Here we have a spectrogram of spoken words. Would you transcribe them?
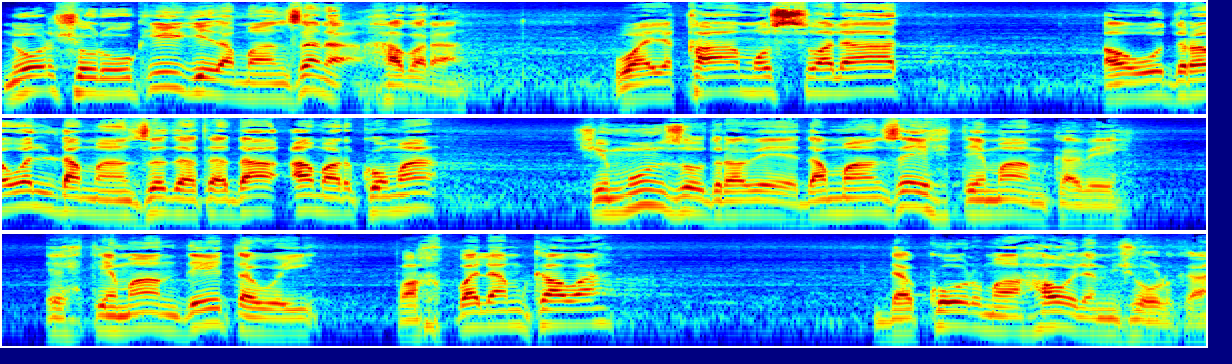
نور شروع کیږي د مانځنه خبره و اقام الصلات او درول د مانځه د ته دا امر کومه چې مونږ دروي د مانځه اهتمام کوي اهتمام دی ته وی په خپل هم کوه د کور ماحول هم جوړ کا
